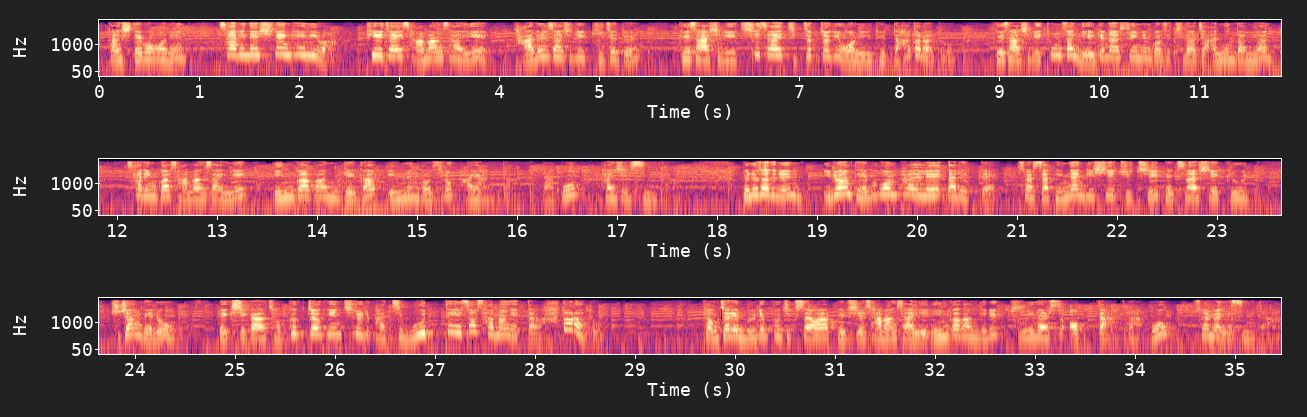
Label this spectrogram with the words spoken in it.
당시 대법원은 살인의 실행 행위와 피해자의 사망 사이에 다른 사실이 기재돼 그 사실이 치사의 직접적인 원인이 됐다 하더라도 그 사실이 통상 예견할 수 있는 것에 지나지 않는다면 살인과 사망 사이에 인과관계가 있는 것으로 봐야 한다. 라고 판시했습니다. 변호사들은 이러한 대법원 판례에 따를 때 설사 백남기 씨의 주치 백선아 씨의 그 주장대로 백 씨가 적극적인 치료를 받지 못해서 사망했다 하더라도 경찰의 물대포 직사와 백 씨의 사망 사이의 인과관계를 부인할 수 없다라고 설명했습니다.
